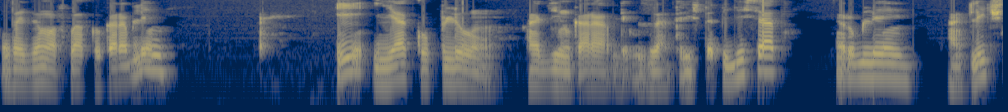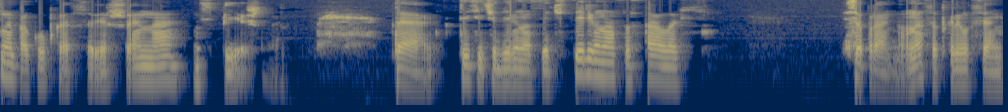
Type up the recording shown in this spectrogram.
зайдем во вкладку корабли. И я куплю один кораблик за 350 рублей. Отлично, покупка совершенно успешна. Так, 1094 у нас осталось. Все правильно, у нас открылся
